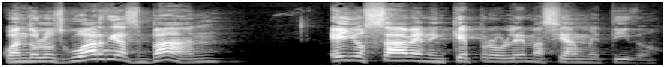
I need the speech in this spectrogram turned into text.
Cuando los guardias van, ellos saben en qué problema se han metido.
